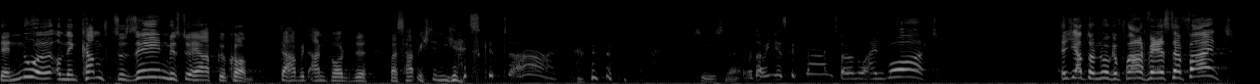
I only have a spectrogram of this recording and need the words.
Denn nur um den Kampf zu sehen, bist du herabgekommen. David antwortete, was habe ich denn jetzt getan? Süß, ne? Was habe ich jetzt getan? Es war doch nur ein Wort. Ich habe doch nur gefragt, wer ist der Feind?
